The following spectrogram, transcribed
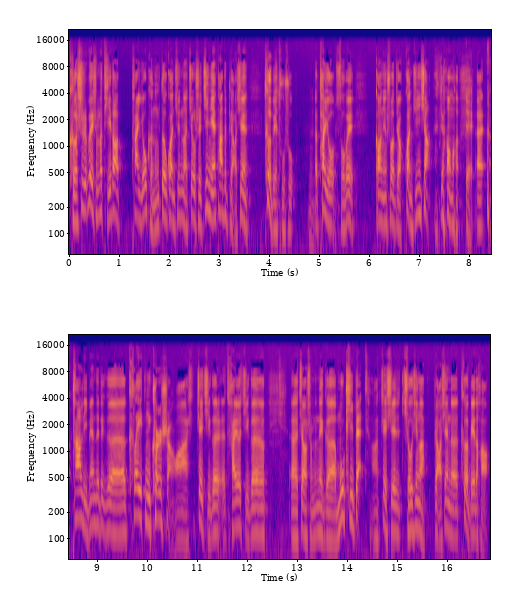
可是为什么提到他有可能得冠军呢？就是今年他的表现特别突出，他有所谓。高宁说的叫冠军相，知道吗？对，呃，它里面的这个 Clayton Kershaw 啊，这几个还有几个，呃，叫什么那个 Mookie Betts 啊，这些球星啊，表现的特别的好。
